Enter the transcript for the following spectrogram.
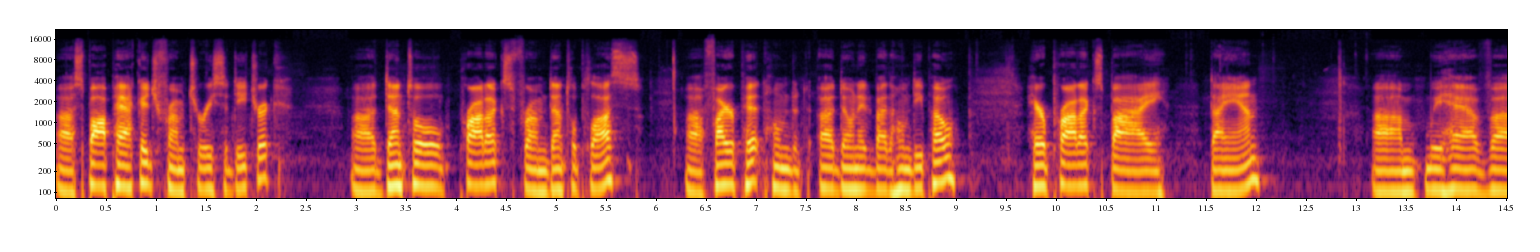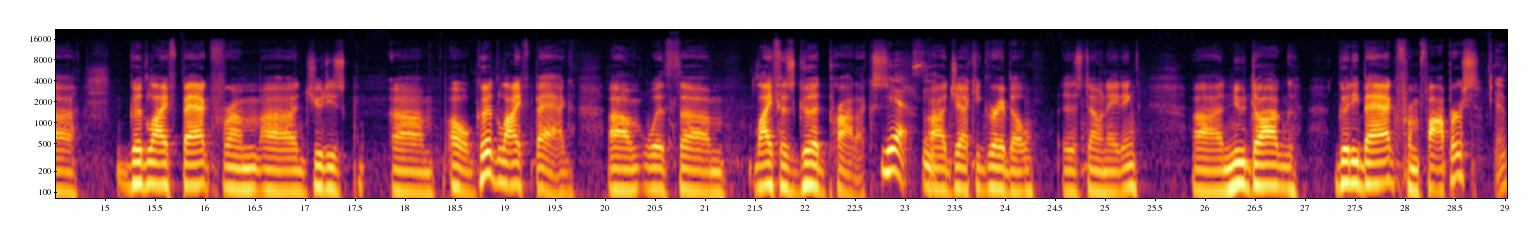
Uh, spa package from Teresa Dietrich. Uh, dental products from Dental Plus. Uh, fire pit, home uh, donated by the Home Depot. Hair products by Diane. Um, we have uh, Good Life bag from uh, Judy's. Um, oh, Good Life bag um, with um, Life is Good products. Yes. Uh, Jackie Graybill is donating. Uh, new dog goodie bag from Foppers. Okay.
